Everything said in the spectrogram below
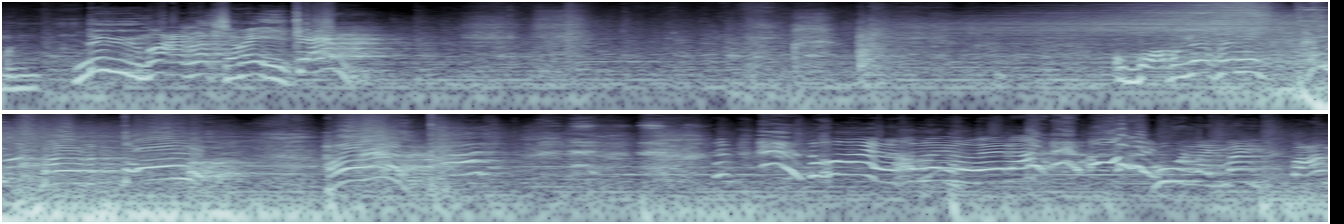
มึงดื้อมากนักใช่ไหมอีแก้ม กูบอกมึงแล้วใช่ไหมให้เปิดประตูฮะพ่ออย่าทำอะไรหนูเลยนะโอ๊ยพูดอะไรไม่ฟัง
